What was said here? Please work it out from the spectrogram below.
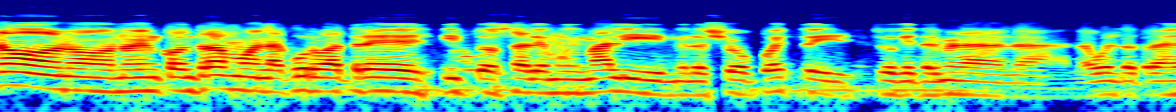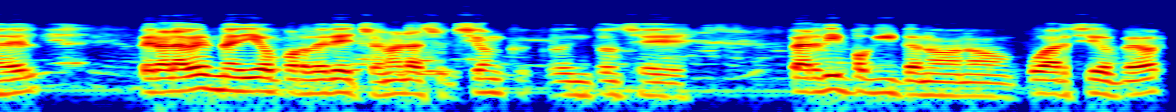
no, no, nos encontramos en la curva 3, Tito sale muy mal y me lo llevo puesto y tuve que terminar la, la vuelta atrás de él. Pero a la vez me dio por derecho, ¿no? La succión, entonces perdí poquito, no, no, pudo haber sido peor.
